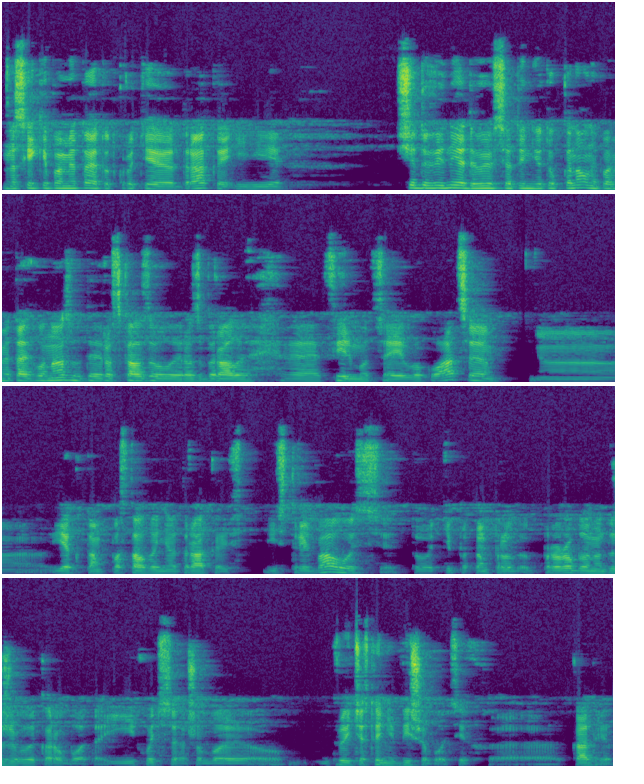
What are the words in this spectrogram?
Наскільки пам'ятаю, тут круті драки і. Ще до війни я дивився один YouTube канал, не пам'ятаю його назву, де розказували, розбирали е, фільм цей евакуація, як там поставлення драки і, стрільба, ось, то типу, там пророблена дуже велика робота. І хочеться, щоб е, в другій частині більше було цих е, кадрів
